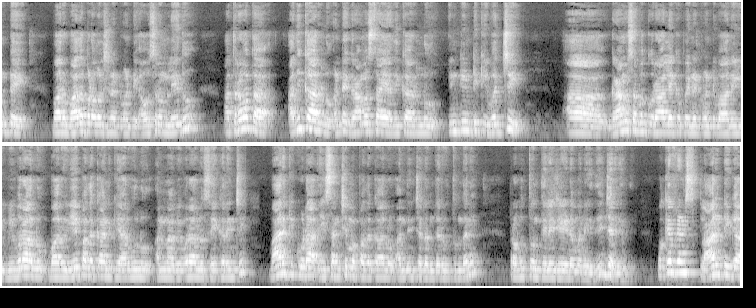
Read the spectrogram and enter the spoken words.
ఉంటే వారు బాధపడవలసినటువంటి అవసరం లేదు. ఆ తర్వాత అధికారులు అంటే గ్రామస్థాయి అధికారులు ఇంటింటికి వచ్చి గ్రామ సభకు రాలేకపోయినటువంటి వారి వివరాలు వారు ఏ పథకానికి అర్హులు అన్న వివరాలు సేకరించి వారికి కూడా ఈ సంక్షేమ పథకాలు అందించడం జరుగుతుందని ప్రభుత్వం తెలియజేయడం అనేది జరిగింది. ఓకే ఫ్రెండ్స్ క్లారిటీగా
